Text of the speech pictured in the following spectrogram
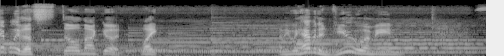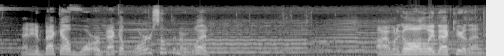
Can't believe that's still not good. Like, I mean, we have it in view. I mean, I need to back out more or back up more or something or what? All right, I'm gonna go all the way back here then.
